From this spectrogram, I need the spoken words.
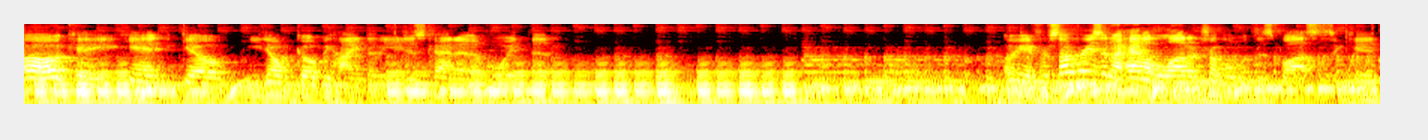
Oh, okay. You can't go. You don't go behind them. You just kind of avoid them. Okay. For some reason, I had a lot of trouble with this boss as a kid.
